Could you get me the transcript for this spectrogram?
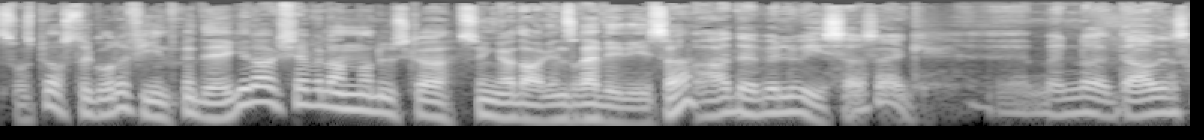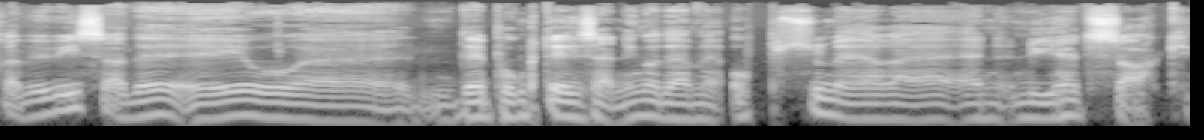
Så spørs det, går det fint med deg i dag, Skjæveland, når du skal synge dagens revyvise? Ja, det vil vise seg. Men dagens revyvise, det er jo eh, det punktet i sendinga der vi oppsummerer en nyhetssak,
